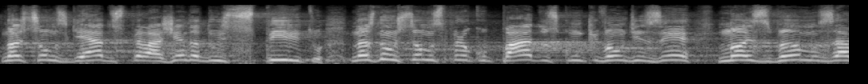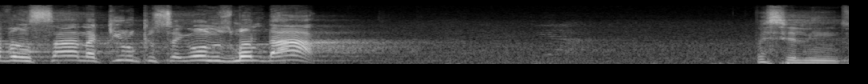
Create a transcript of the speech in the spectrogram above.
Nós somos guiados pela agenda do Espírito, nós não estamos preocupados com o que vão dizer, nós vamos avançar naquilo que o Senhor nos mandar. Vai ser lindo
